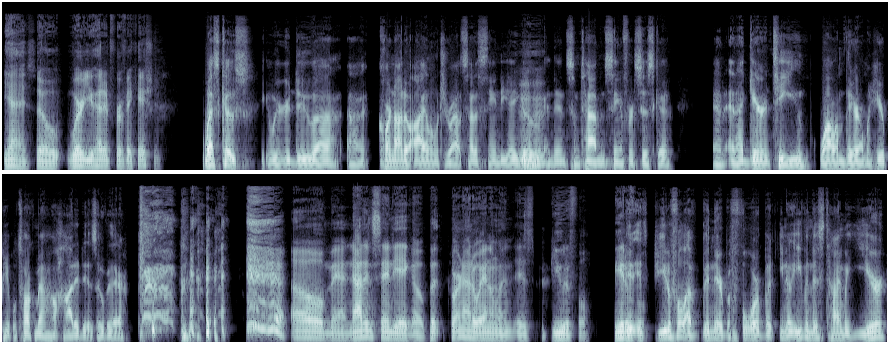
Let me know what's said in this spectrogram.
Yeah. So where are you headed for vacation? West Coast. We're gonna do uh, uh, Coronado Island, which is right outside of San Diego, mm-hmm. and then some time in San Francisco. And and I guarantee you, while I'm there, I'm gonna hear people talking about how hot it is over there. oh man, not in San Diego, but Coronado Island is beautiful. Beautiful. It, it's beautiful. I've been there before, but you know, even this time of year,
